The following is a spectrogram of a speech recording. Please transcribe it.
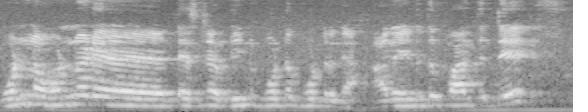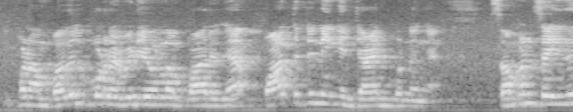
ஒன்று ஒன்னோட டெஸ்ட் அப்படின்னு போட்டு போட்டிருக்கேன். அதை எடுத்து பார்த்துட்டு இப்போ நான் பதில் போடுற வீடியோலாம் பாருங்கள் பார்த்துட்டு நீங்கள் ஜாயின் பண்ணுங்கள் சமன் செய்து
